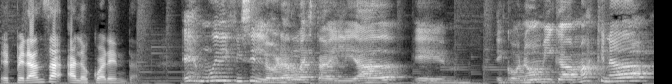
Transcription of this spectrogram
esperanza a los 40. Es muy difícil lograr la estabilidad eh, económica, más que nada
